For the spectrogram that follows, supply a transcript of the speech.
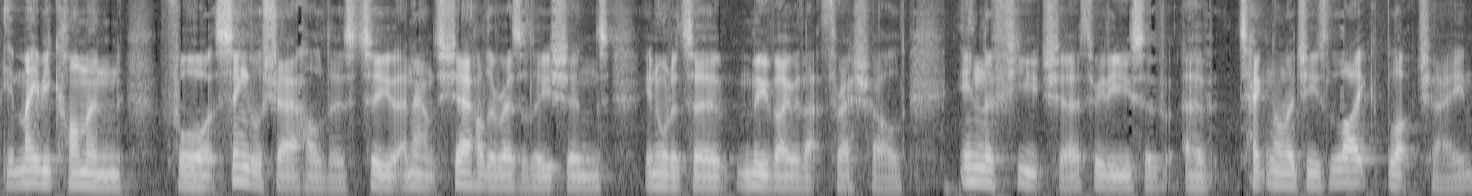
it may be common for single shareholders to announce shareholder resolutions in order to move over that threshold in the future, through the use of, of technologies like blockchain,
